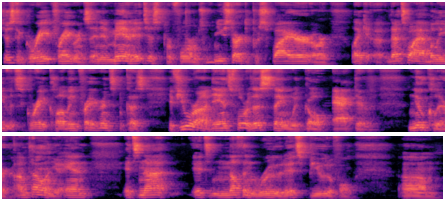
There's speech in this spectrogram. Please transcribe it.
just a great fragrance. And it, man it just performs. When you start to perspire or like uh, that's why i believe it's a great clubbing fragrance because if you were on a dance floor this thing would go active nuclear i'm telling you. And it's not it's nothing rude it's beautiful. Um,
